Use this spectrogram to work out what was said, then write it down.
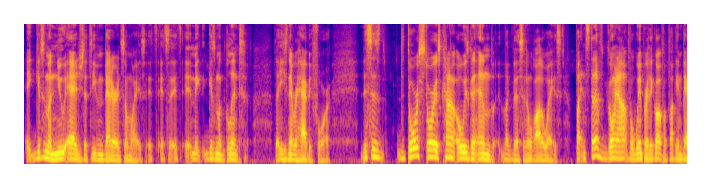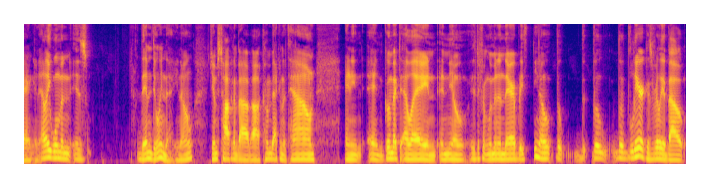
it gives him a new edge that's even better in some ways. It's it's it's it, make, it gives him a glint that he's never had before. This is the Doors story is kind of always going to end like this in a lot of ways. But instead of going out for whimper, they go out for fucking bang. And LA Woman is them doing that, you know? Jim's talking about uh, coming back into town and and going back to LA and, and you know, there's different women in there, but he's, you know, the, the, the, the lyric is really about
